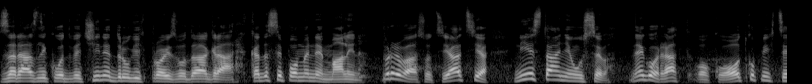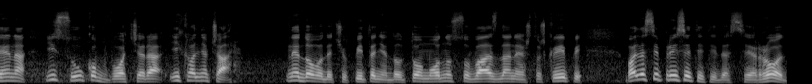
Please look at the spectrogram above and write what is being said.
Za razliku od većine drugih proizvoda agrara, kada se pomene malina, prva asocijacija nije stanje useva, nego rat oko otkupnih cena i sukob voćara i hladnjačara. Ne dovodeći u pitanje da u tom odnosu vazda nešto škripi, valja se prisjetiti da se rod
